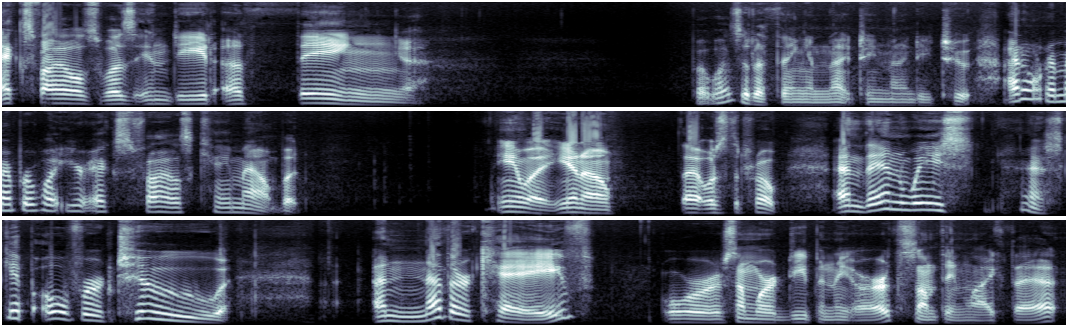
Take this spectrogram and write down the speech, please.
X Files was indeed a thing. But was it a thing in 1992? I don't remember what year X Files came out, but anyway, you know, that was the trope. And then we eh, skip over to another cave, or somewhere deep in the earth, something like that.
